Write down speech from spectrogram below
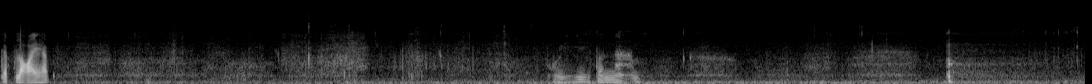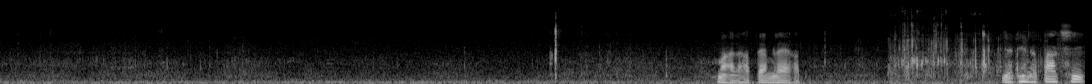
เรียบร้อยครับ ที่ต้นหนามมาแล้วครับ แต้มแรกครับ อย่าดิ้นนะปากฉีก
